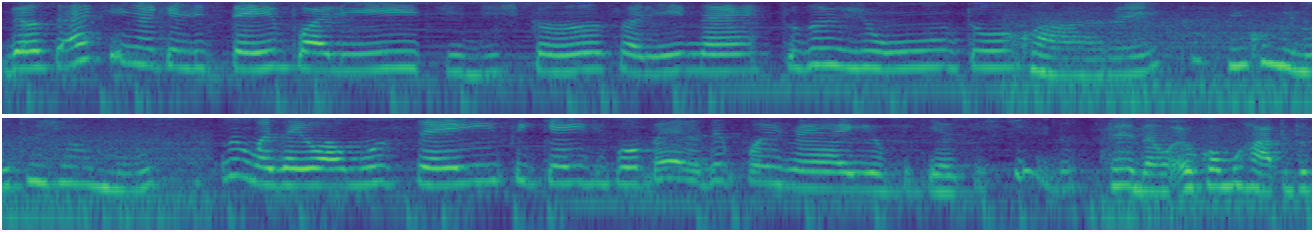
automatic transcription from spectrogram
deu certinho aquele tempo ali de descanso ali, né? Tudo junto. 45 minutos de almoço. Não, mas aí eu almocei e fiquei de bobeira depois, né? Aí eu fiquei assistindo. Perdão, eu como rápido.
